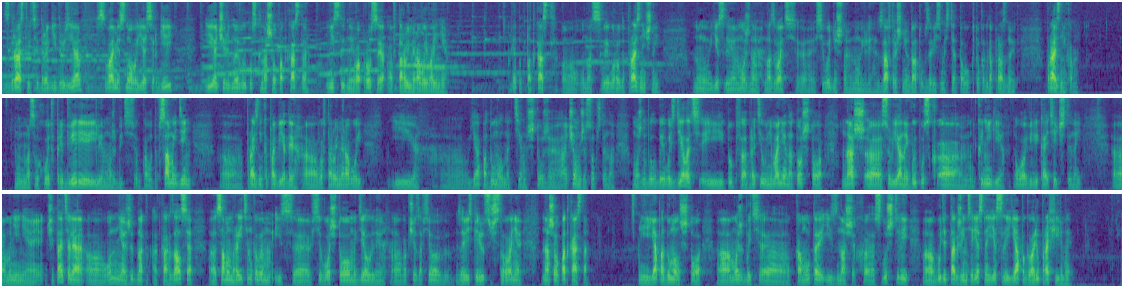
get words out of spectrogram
Здравствуйте, дорогие друзья! С вами снова я, Сергей, и очередной выпуск нашего подкаста «Нестыдные вопросы о Второй мировой войне». Этот подкаст э, у нас своего рода праздничный, ну, если можно назвать э, сегодняшнюю, ну, или завтрашнюю дату, в зависимости от того, кто когда празднует, праздником. Он у нас выходит в преддверии или, может быть, у кого-то в самый день э, праздника Победы во Второй мировой – и э, я подумал над тем, что же, о чем же, собственно, можно было бы его сделать. И тут обратил внимание на то, что наш э, с Ульяной выпуск э, книги о Великой Отечественной мнение читателя, он неожиданно оказался самым рейтинговым из всего, что мы делали вообще за все, за весь период существования нашего подкаста. И я подумал, что, а, может быть, э, кому-то из наших э, слушателей будет также интересно, если я поговорю про фильмы.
